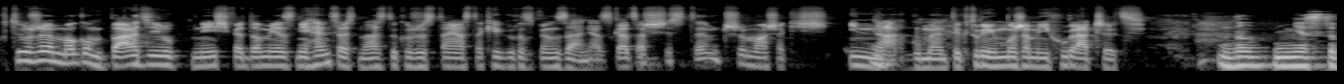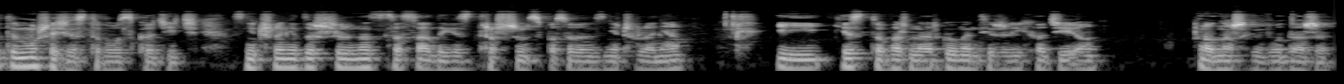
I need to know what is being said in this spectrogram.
którzy mogą bardziej lub mniej świadomie zniechęcać nas do korzystania z takiego rozwiązania. Zgadzasz się z tym, czy masz jakieś inne argumenty, którymi możemy ich uraczyć? No, niestety muszę się z Tobą zgodzić. Znieczulenie doszczylne z zasady jest droższym sposobem znieczulenia i jest to ważny argument, jeżeli chodzi o, o naszych włodarzy.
